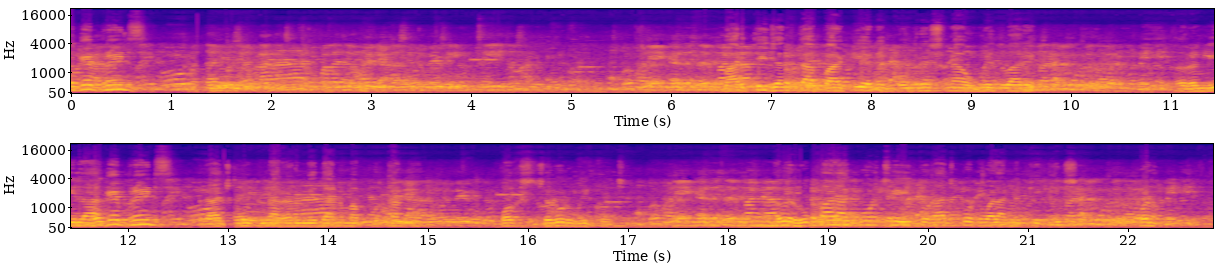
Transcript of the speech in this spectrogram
ઓકે ફ્રેન્ડ્સ ભારતીય જનતા પાર્ટી અને કોંગ્રેસના ઉમેદવારે રંગીલા ઓકે ફ્રેન્ડ્સ રાજકોટના રણ મેદાનમાં પોતાનો પક્ષ જરૂર મૂક્યો છે. હવે રૂપાળા કોણ છે એ તો રાજકોટવાળા નક્કી કરશે. પણ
